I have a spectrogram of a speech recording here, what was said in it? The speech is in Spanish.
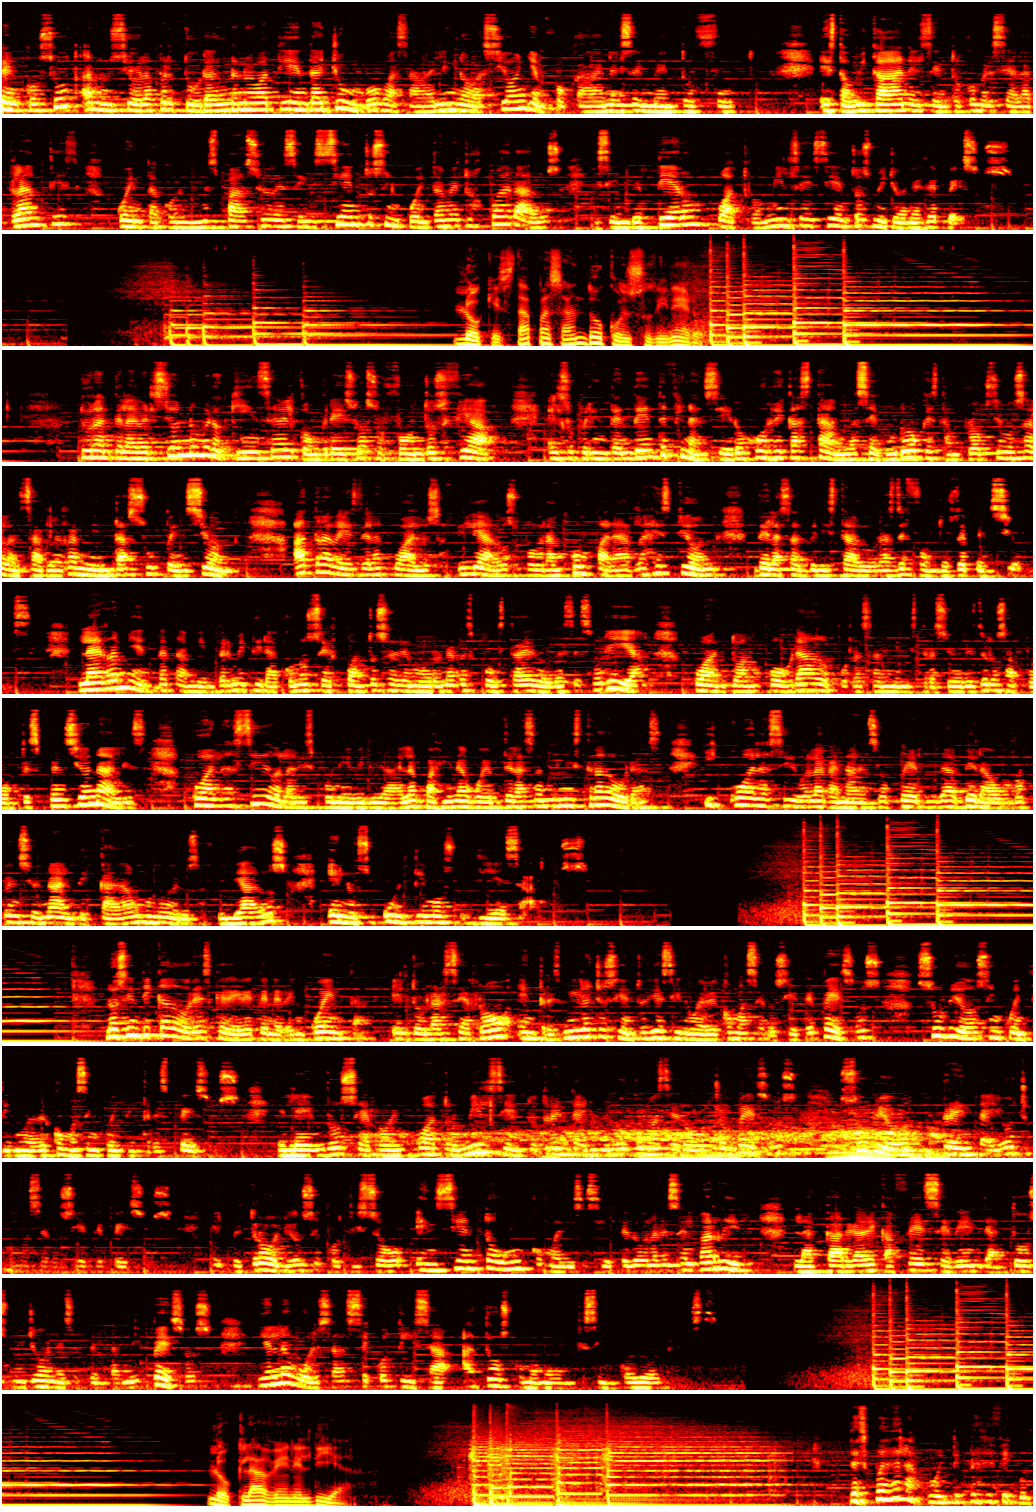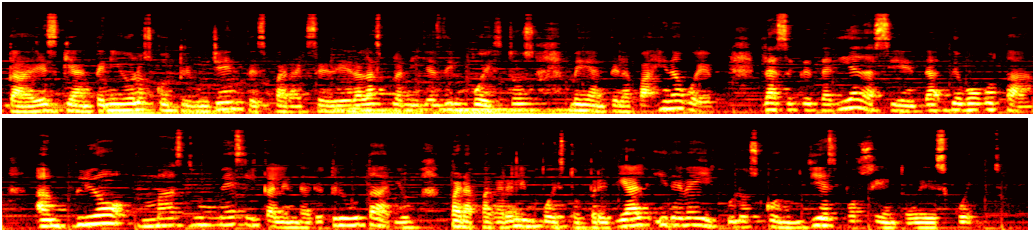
Cencosud anunció la apertura de una nueva tienda Jumbo basada en la innovación y enfocada en el segmento food. Está ubicada en el centro comercial Atlantis, cuenta con un espacio de 650 metros cuadrados y se invirtieron 4.600 millones de pesos. Lo que está pasando con su dinero. Durante la versión número 15 del Congreso a sus fondos FIAP, el superintendente financiero Jorge Castaño aseguró que están próximos a lanzar la herramienta Su Pensión, a través de la cual los afiliados podrán comparar la gestión de las administradoras de fondos de pensiones. La herramienta también permitirá conocer cuánto se demora una respuesta de doble asesoría, cuánto han cobrado por las administraciones de los aportes pensionales, cuál ha sido la disponibilidad de la página web de las administradoras y cuál ha sido la ganancia o pérdida de ahorro pensional de cada uno de los afiliados en los últimos 10 años. Los indicadores que debe tener en cuenta. El dólar cerró en 3.819,07 pesos, subió 59,53 pesos. El euro cerró en 4.131,08 pesos, subió 38,07 pesos. El petróleo se cotizó en 101,17 dólares el barril. La carga de café se vende a 2.070.000 pesos y en la bolsa se cotiza a 2,95 dólares. Lo clave en el día. Después de las múltiples dificultades que han tenido los contribuyentes para acceder a las planillas de impuestos mediante la página web, la Secretaría de Hacienda de Bogotá amplió más de un mes el calendario tributario para pagar el impuesto predial y de vehículos con un 10% de descuento.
